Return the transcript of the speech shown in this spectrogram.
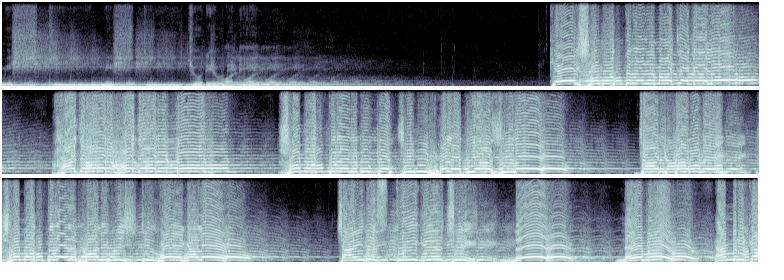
মিষ্টি মিষ্টি জোরে বলে। কে সমুদ্রের মাঝে গেল? হাজার হাজার টন সমুদ্রের বুকে চিনি ফেলে দিয়ে আসিল যার কারণে সমুদ্রের পানি মিষ্টি হয়ে গেল। চাইনিজ তুই গিয়েছি। আমেরিকা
